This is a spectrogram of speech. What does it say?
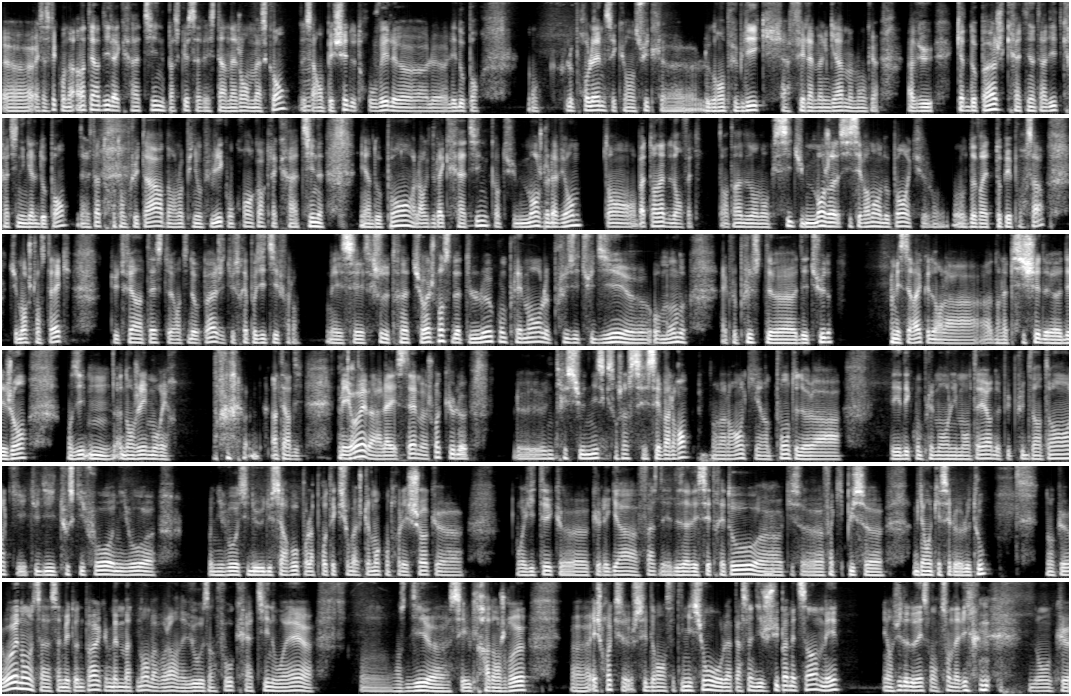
Euh, et ça se fait qu'on a interdit la créatine parce que c'était un agent masquant et ça a mmh. empêché de trouver le, les dopants. Donc le problème, c'est qu'ensuite le, le, grand public a fait l'amalgame, donc a vu quatre dopages, créatine interdite, créatine égale dopant. Et résultat, 30 ans plus tard, dans l'opinion publique, on croit encore que la créatine est un dopant, alors que de la créatine, quand tu manges de la viande, t'en bah, en as dedans en fait. T'en as dedans. Donc si tu manges, si c'est vraiment un dopant et qu'on on devrait être topé pour ça, tu manges ton steak, tu te fais un test antidopage et tu serais positif alors. Mais c'est quelque chose de très naturel. Je pense que ça doit être le complément le plus étudié euh, au monde, avec le plus d'études. Mais c'est vrai que dans la, dans la psyché des gens, on se dit hm, danger, mourir. Interdit. Mais ouais, bah, la SM, je crois que le, le nutritionniste qui s'en charge, c'est Valran. Valran qui est un ponte de la, des, des, compléments alimentaires depuis plus de 20 ans, qui étudie tout ce qu'il faut au niveau euh, au niveau aussi du, du cerveau pour la protection bah, justement contre les chocs euh, pour éviter que, que les gars fassent des, des AVC très tôt, euh, qui se, enfin qui puissent euh, bien encaisser le, le tout. Donc ouais non ça ça m'étonne pas que même maintenant bah voilà on a vu aux infos créatine ouais on, on se dit c'est ultra dangereux et je crois que c'est dans cette émission où la personne dit je suis pas médecin mais et ensuite a donné son son avis. Mm. Donc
